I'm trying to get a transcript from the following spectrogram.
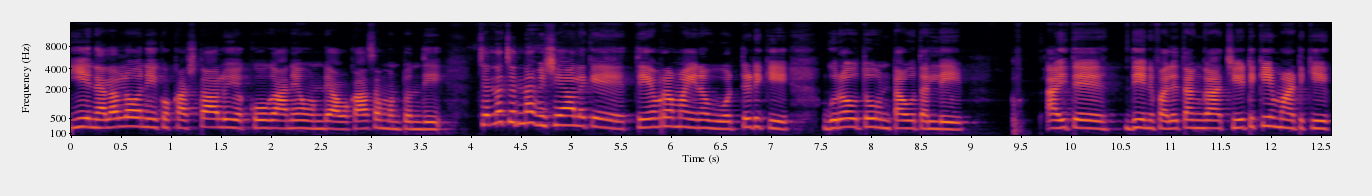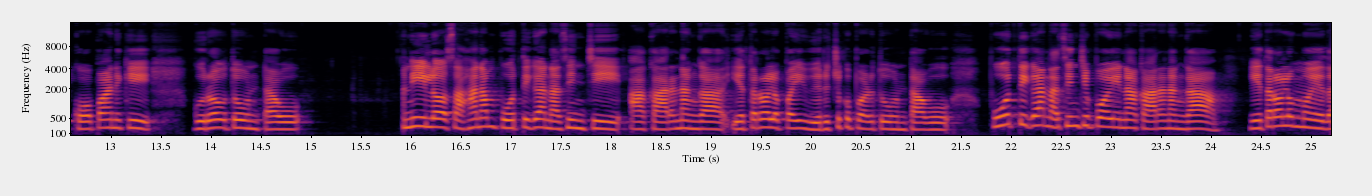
ఈ నెలలో నీకు కష్టాలు ఎక్కువగానే ఉండే అవకాశం ఉంటుంది. చిన్న చిన్న విషయాలకే తీవ్రమైన ఒత్తిడికి గురవుతూ ఉంటావు తల్లి. అయితే దీని ఫలితంగా చీటికి మాటికి కోపానికి గురవుతూ ఉంటావు. నీలో సహనం పూర్తిగా నశించి ఆ కారణంగా ఇతరులపై విరుచుకుపడుతూ ఉంటావు. పూర్తిగా నశించిపోయిన కారణంగా ఇతరుల మీద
